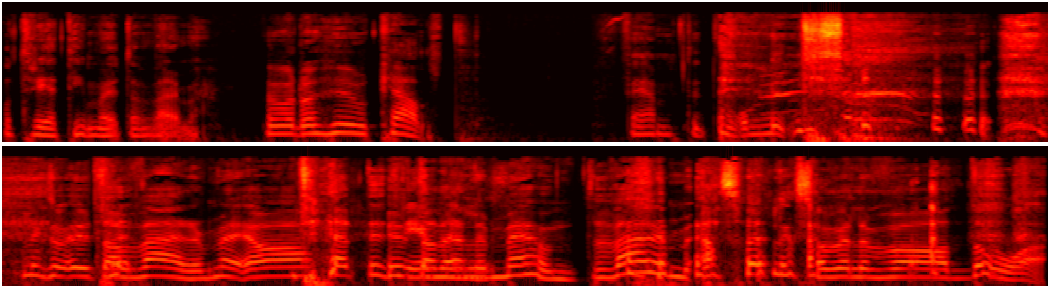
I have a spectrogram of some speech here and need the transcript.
och tre timmar utan värme. Men vadå hur kallt? 52 minus. Liksom utan värme? Ja, 33 utan minus. elementvärme? Alltså liksom, eller vad då?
